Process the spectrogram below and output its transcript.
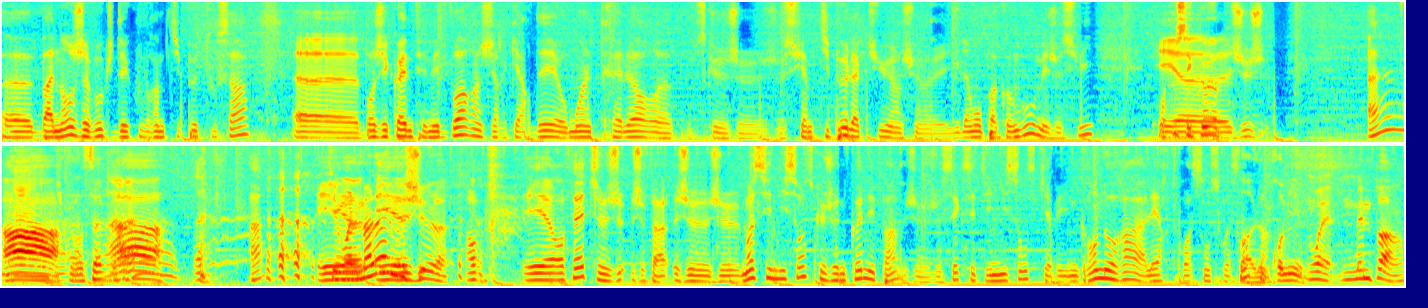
Euh, bah non, j'avoue que je découvre un petit peu tout ça. Euh, bon, j'ai quand même fait mes devoirs, hein, j'ai regardé au moins le trailer, euh, parce que je, je suis un petit peu l'actu, hein. je suis évidemment pas comme vous, mais je suis. En plus, c'est je, je- Ah, Ah tu commences à Ah Et, Fais-moi le malin, et, euh, monsieur, là Et euh, en fait, je, je, enfin, je, je- moi, c'est une licence que je ne connais pas. Je, je sais que c'était une licence qui avait une grande aura à l'ère 360. Bah, Le premier. Ouais, même pas. hein.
